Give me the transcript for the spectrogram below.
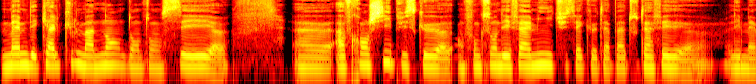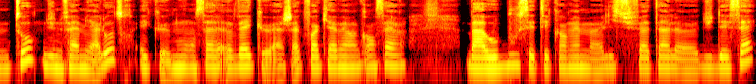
même des calculs maintenant dont on s'est euh, euh, affranchi, puisque euh, en fonction des familles, tu sais que t'as pas tout à fait euh, les mêmes taux d'une famille à l'autre, et que nous on savait qu'à chaque fois qu'il y avait un cancer, bah au bout c'était quand même l'issue fatale du décès.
